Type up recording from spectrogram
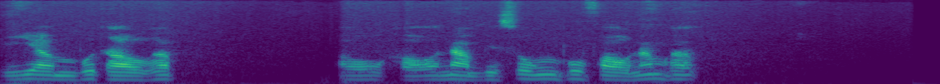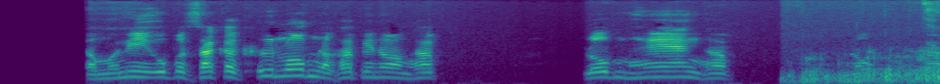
เยี่ยมผู้เฒ่าครับ เอาเขาเอาน้ำไปส่งผู้เฝ้าน้ำครับแต่มื้อนี้อุปสรรคก็คือลมแหละครับพี่น้องครับลมแห้งครับนกก็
